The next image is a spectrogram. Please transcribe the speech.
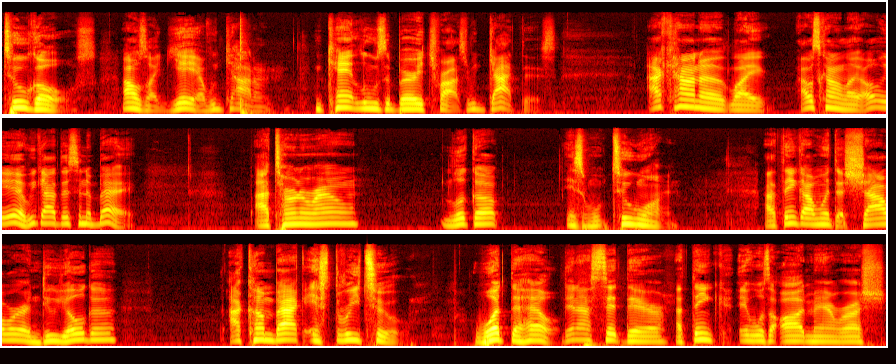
two goals. I was like, yeah, we got him. We can't lose to Barry Trotz. We got this. I kind of like, I was kind of like, oh yeah, we got this in the bag. I turn around, look up, it's 2 1. I think I went to shower and do yoga. I come back, it's 3 2. What the hell? Then I sit there. I think it was an odd man rush.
